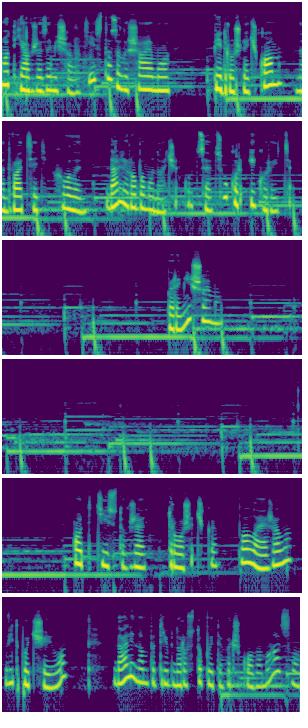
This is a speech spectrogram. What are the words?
От я вже замішала тісто, залишаємо під рушничком на 20 хвилин. Далі робимо начинку: це цукор і кориця. Перемішуємо. От тісто вже трошечки полежало, відпочило. Далі нам потрібно розтопити вершкове масло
